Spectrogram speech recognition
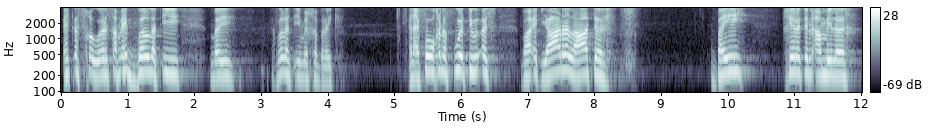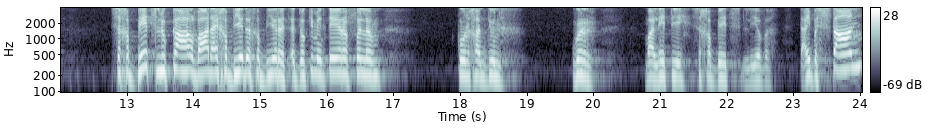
Ek is gehoorsaam. Ek wil dat U my ek wil dat U my gebruik. En hy volgende foto is waar ek jare later by Gerrit en Amile se gebedslokaal waar daai gebede gebeur het, 'n dokumentêre film kon gaan doen oor Maletti se gebedslewe. Hy bestaan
